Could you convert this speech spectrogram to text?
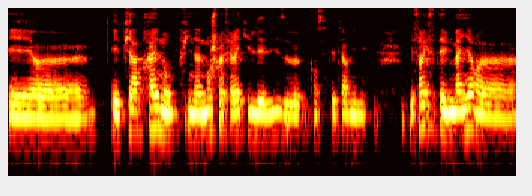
Et euh, et puis après non, finalement, je préférais qu'ils les lisent quand c'était terminé. Mais c'est vrai que c'était une manière. euh,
